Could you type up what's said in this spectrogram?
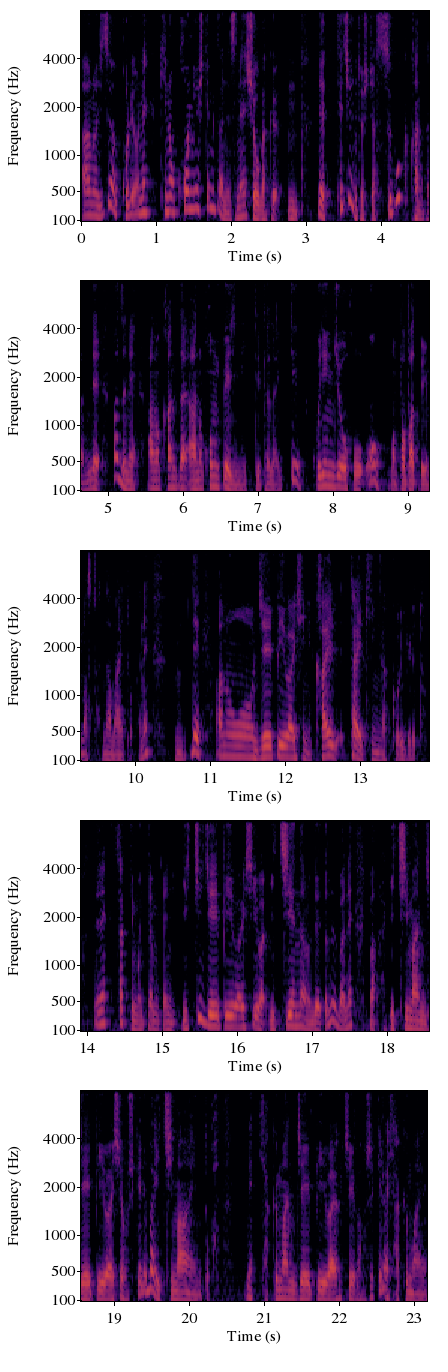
あの実はこれをね、昨日購入してみたんですね、少額。うん、で、手順としてはすごく簡単で、まずね、あの簡単あのホームページに行っていただいて、個人情報を、まあ、パパッと入れますと、名前とかね。うん、で、あの JPYC に変えたい金額を入れると。でね、さっきも言ったみたいに 1JPYC は1円なので、例えばね、まあ、1万 JPYC 欲しければ1万円とか、ね、100万 JPYFC が欲しければ100万円、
